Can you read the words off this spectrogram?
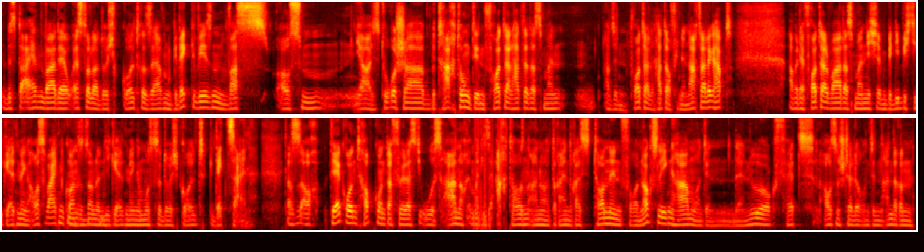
Bis dahin war der US-Dollar durch Goldreserven gedeckt gewesen, was aus ja, historischer Betrachtung den Vorteil hatte, dass man, also den Vorteil hatte auch viele Nachteile gehabt. Aber der Vorteil war, dass man nicht beliebig die Geldmenge ausweiten konnte, mhm. sondern die Geldmenge musste durch Gold gedeckt sein. Das ist auch der Grund, Hauptgrund dafür, dass die USA noch immer diese 8.133 Tonnen in Fort Knox liegen haben und in der New York Fed Außenstelle und in anderen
